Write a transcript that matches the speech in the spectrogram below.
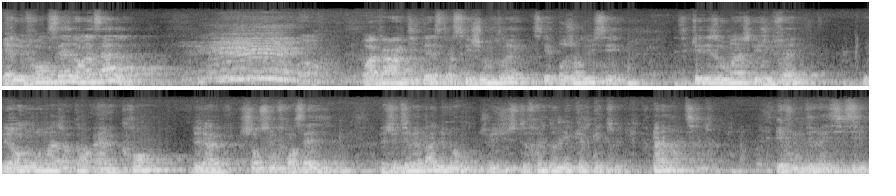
Il y a des Français dans la salle? On va faire un petit test parce que je voudrais, parce qu'aujourd'hui c'est que des hommages que je fais. Je voulais rendre hommage encore à un cran de la chanson française. Je ne dirai pas le nom, je vais juste te donner quelques trucs, un petit truc. Et vous me direz si c'est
